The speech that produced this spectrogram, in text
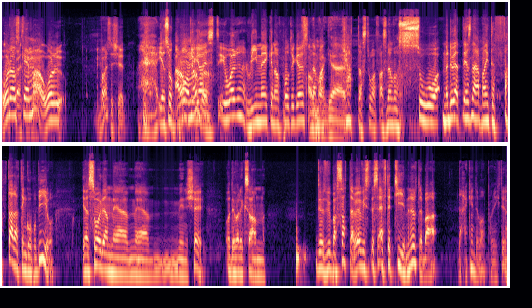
eh, what else came out? What? Bunch of shit. Jag såg Poltergeist i år, remaken av Poltergeist. Oh den var God. katastrof. Alltså den var så... Men du vet, det är sån här att man inte fattar att den går på bio. Jag såg den med, med min tjej och det var liksom... Du vet, vi bara satt där och jag visste, efter tio minuter bara... Det här kan inte vara på riktigt.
